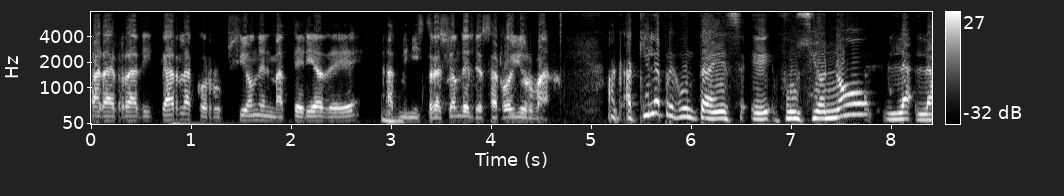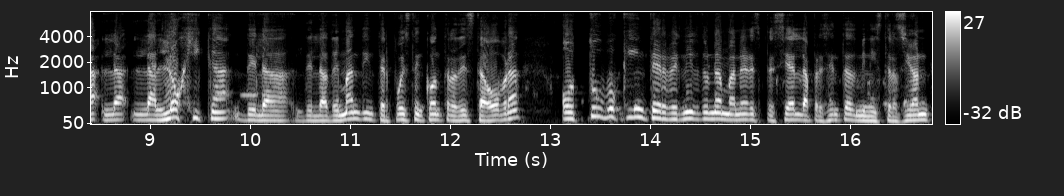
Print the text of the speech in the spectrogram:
para erradicar la corrupción en materia de administración del desarrollo urbano. Aquí la pregunta es, eh, ¿funcionó la, la, la, la, lógica de la, de la demanda interpuesta en contra de esta obra o tuvo que intervenir de una manera especial la presente administración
